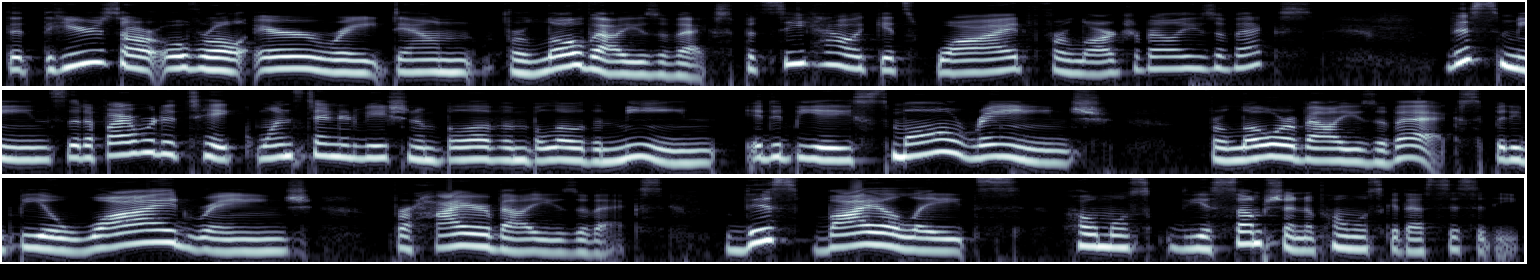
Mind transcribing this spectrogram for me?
that here's our overall error rate down for low values of x. But see how it gets wide for larger values of x? This means that if I were to take one standard deviation above and below the mean, it'd be a small range for lower values of x, but it'd be a wide range for higher values of x. This violates homos the assumption of homoscedasticity.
